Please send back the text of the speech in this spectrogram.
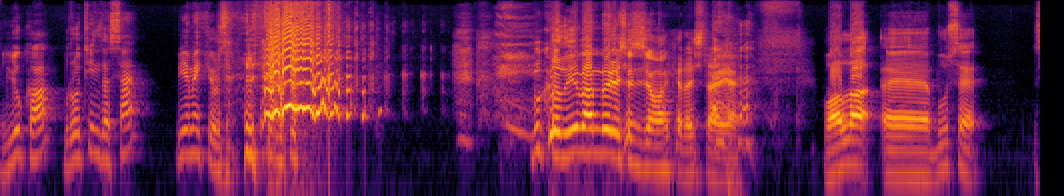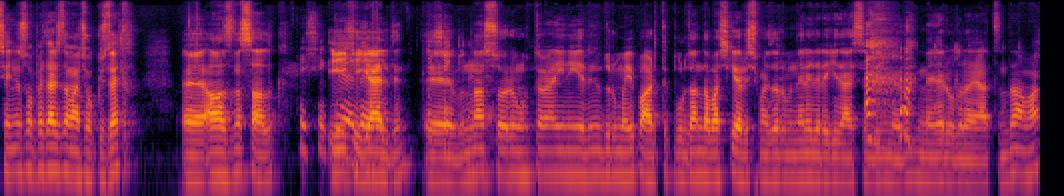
Luka, Brotinda sen bir yemek yiyoruz. Bu konuyu ben böyle çözeceğim arkadaşlar yani. Valla e, Buse senin sohbet her zaman çok güzel. E, ağzına sağlık. Teşekkür İyi ederim. ki geldin. E, bundan ederim. sonra muhtemelen yine yerini durmayıp artık buradan da başka yarışmacılar mı nerelere gidersin bilmiyorum. neler olur hayatında ama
